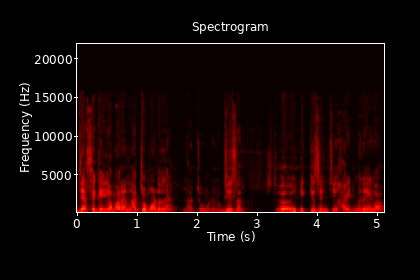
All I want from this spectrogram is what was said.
जैसे कि ये हमारा नाचो मॉडल है। नाचो मॉडल जी सर। इक्कीस इंची हाइट में रहेगा।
